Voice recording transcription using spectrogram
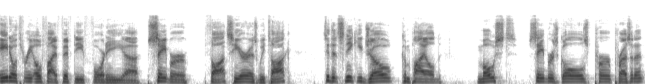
803 0550 for the uh, Sabre thoughts here as we talk. See that Sneaky Joe compiled most Sabres goals per president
